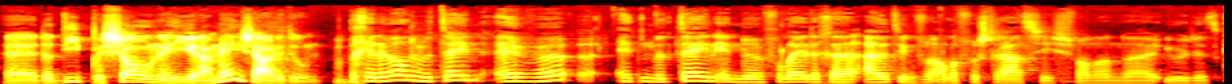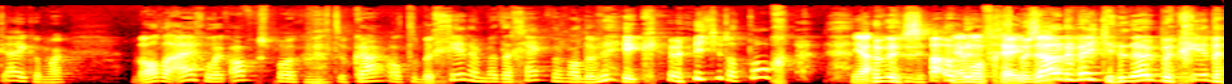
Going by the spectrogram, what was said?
eh, dat die personen hier aan mee zouden doen. We beginnen wel nu meteen even, eh, meteen in de volledige uiting van alle frustraties van een eh, uur dit kijken. Maar we hadden eigenlijk afgesproken met elkaar al te beginnen met de gekte van de week. Weet je dat toch? Ja, we zouden, helemaal vergeten. we zouden een beetje leuk beginnen.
